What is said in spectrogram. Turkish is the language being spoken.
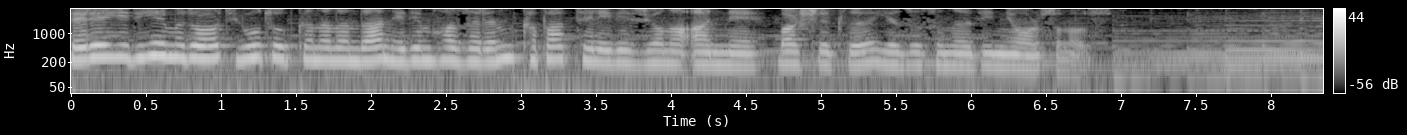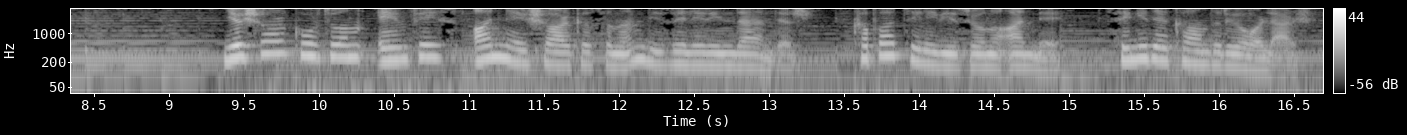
TR724 YouTube kanalında Nedim Hazar'ın Kapat Televizyonu Anne başlıklı yazısını dinliyorsunuz. Yaşar Kurt'un Enfes Anne şarkısının dizelerindendir. Kapat televizyonu anne, seni de kandırıyorlar.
